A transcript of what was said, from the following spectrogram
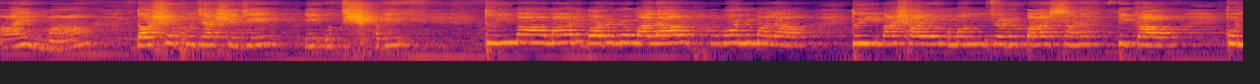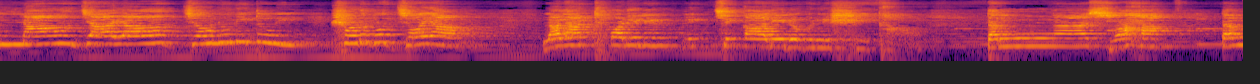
আয় মা, দশভুজা সেজে এই উৎসবে। তুই মা আমার বর্ণমালা, ভুবনমালা। তুই মা স্বয়ং মন্ত্ররূপা সরাত্তিকা কন্যা জায়া জননী তুই, সর্বজয়া। ললাট পরে লিখছে কালের অগ্নিশিখা। তং স্বাহা তং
